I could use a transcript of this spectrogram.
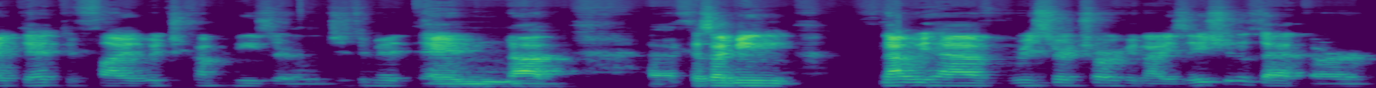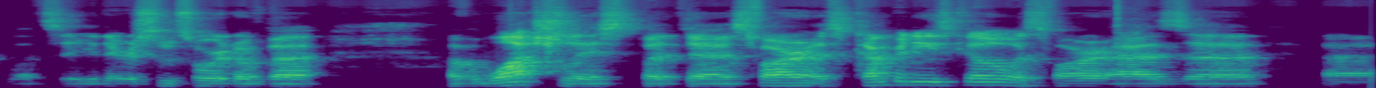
identify which companies are legitimate and not? Because I mean, now we have research organizations that are, let's say, there's some sort of a, of a watch list. But uh, as far as companies go, as far as uh, uh,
